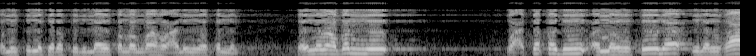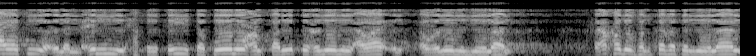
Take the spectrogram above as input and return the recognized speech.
ومن سنة رسول الله صلى الله عليه وسلم وإنما ظنوا واعتقدوا أن الوصول إلى الغاية وإلى العلم الحقيقي تكون عن طريق علوم الأوائل أو علوم اليونان. فأخذوا فلسفة اليونان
